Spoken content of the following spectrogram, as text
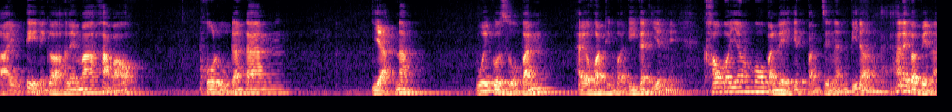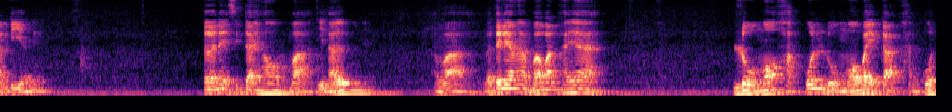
ตายอยู่ที่นี่ก็อะไรมาห้าเอาโคหลูดังการอยากน้ำหวยกุศลปันให้ความถึงว่ดีกัดเย็นนี่ เขาก็ยังโหปันเลยเฮ็ดปันจึงนั้นปีน้องอะไรอะไรก็เป็นอันดีอันหนึ่งเออเนี่ยสิบได้เฮาว่าที่ไหนว่าแล้วแต่เรื่องครับว่าวันให้อะหลูหมอหักก้นหลูหมอไว้กะขันก้น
